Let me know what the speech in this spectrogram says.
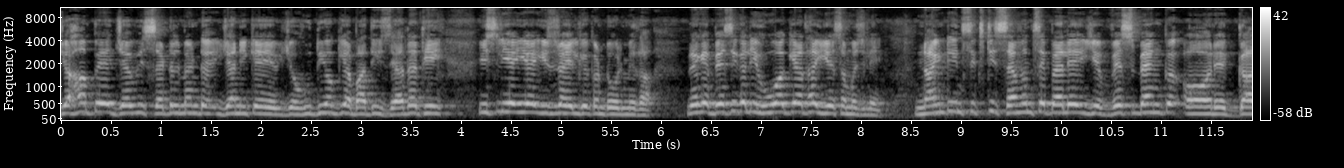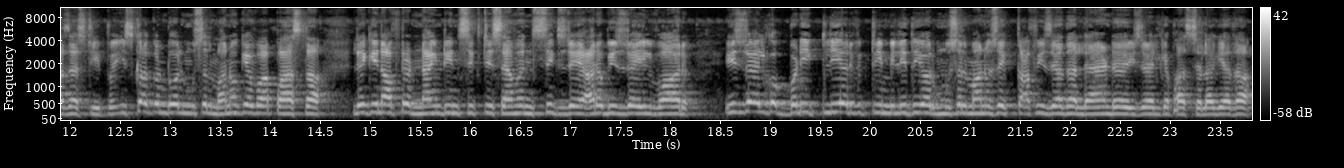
یہاں پہ جیوی سیٹلمنٹ یعنی کہ یہودیوں کی آبادی زیادہ تھی، اس لیے یہ اسرائیل کے کنٹرول میں تھا۔ دیکھیں بیسیکلی ہوا کیا تھا یہ سمجھ لیں۔ نائنٹین سکسٹی سیون سے پہلے یہ ویسٹ بینک اور گازا اسٹریپ اس کا کنٹرول مسلمانوں کے پاس تھا۔ لیکن after nineteen sixty seven six day Arab Israel war Israel کو بڑی کلیئر وکٹری ملی تھی اور مسلمانوں سے کافی زیادہ لینڈ اسرائیل کے پاس چلا گیا تھا۔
